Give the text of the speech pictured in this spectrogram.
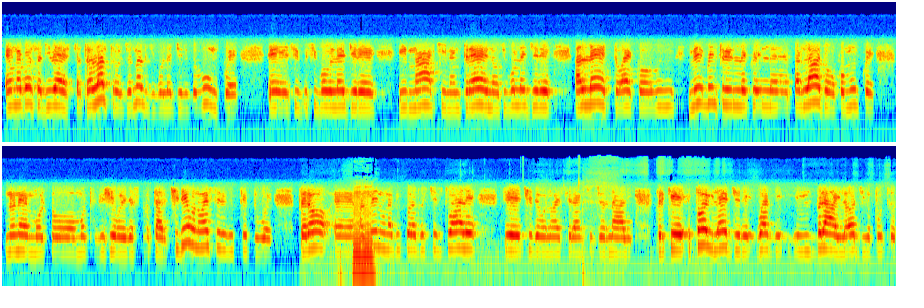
è una cosa diversa. Tra l'altro il giornale si può leggere dovunque, eh, si, si, può leggere in macchina, in treno, si può leggere a letto, ecco, m- mentre il, il, parlato comunque non è molto, molto, piacevole da ascoltare. Ci devono essere tutte e due, però eh, mm-hmm. almeno una piccola percentuale che ci devono essere anche i giornali, perché poi leggere, guardi, il braille oggi appunto,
